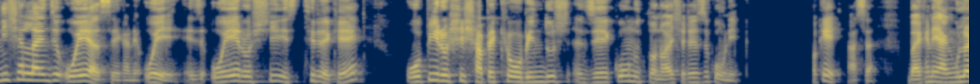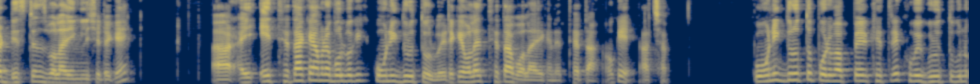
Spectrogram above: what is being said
ইনিশিয়াল লাইন যে ওয়ে আছে এখানে ওয়ে এই যে ওয়ে রশ্মি স্থির রেখে ওপি রশ্মির সাপেক্ষে ও বিন্দুর যে কোণ উৎপন্ন হয় সেটা হচ্ছে কৌণিক। ওকে আচ্ছা। বা এখানে অ্যাঙ্গুলার ডিস্টেন্স বলা হয় ইংলিশ এটাকে। আর এই থেতাকে আমরা বলব কি, কৌণিক দূরত্ব বলব। এটাকে বলা হয় থেতা বলা হয় এখানে, থেতা ওকে আচ্ছা। কৌণিক দূরত্ব পরিমাপের ক্ষেত্রে খুবই গুরুত্বপূর্ণ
